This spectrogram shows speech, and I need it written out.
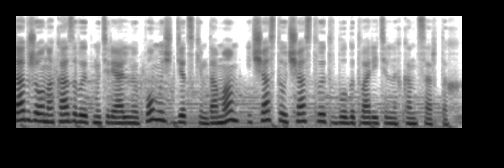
Также он оказывает материальную помощь детским домам и часто участвует в благотворительных концертах.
